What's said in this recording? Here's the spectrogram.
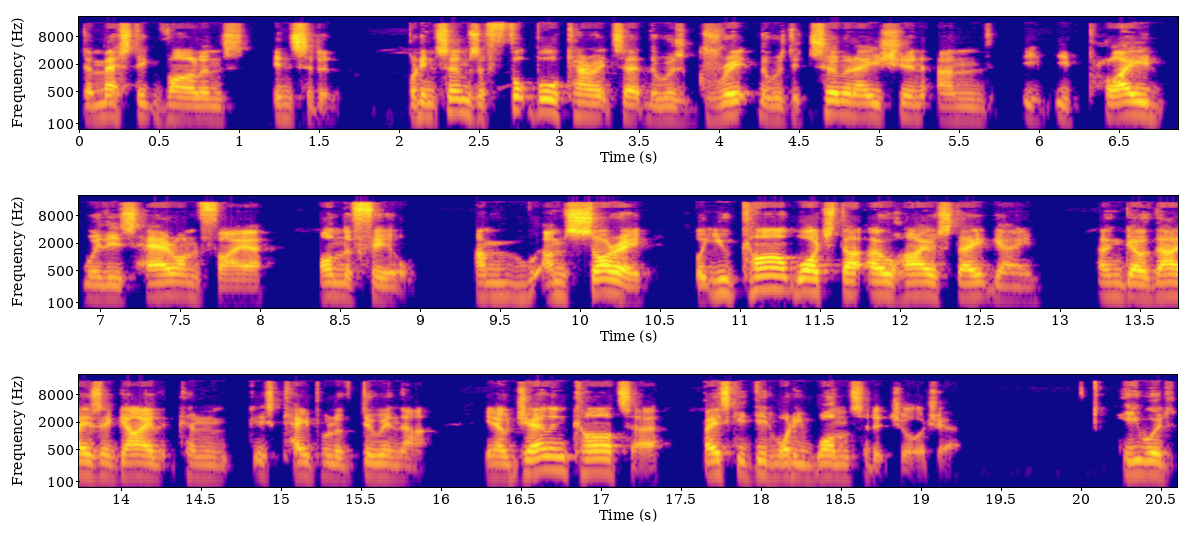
domestic violence incident. But in terms of football character, there was grit, there was determination, and he, he played with his hair on fire on the field. I'm I'm sorry, but you can't watch that Ohio State game and go, that is a guy that can is capable of doing that. You know, Jalen Carter basically did what he wanted at Georgia. He would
